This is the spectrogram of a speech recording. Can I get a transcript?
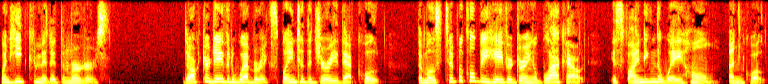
when he'd committed the murders. Dr. David Weber explained to the jury that, quote, the most typical behavior during a blackout is finding the way home, unquote.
